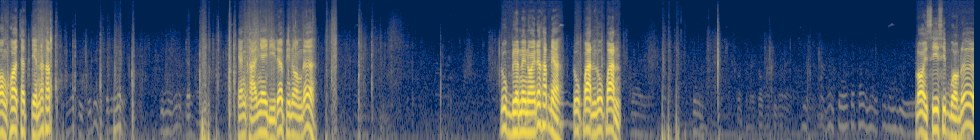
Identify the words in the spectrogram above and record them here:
อ่องข้อชัดเจนนะครับ ข้งขาใหญ่ดีเด้อพี่น้องเด้อลูกเดือนหน่อยๆเด้อครับเนี่ย ลูกบ้านลูกบ้าน ร้อยสี่สิบบวกเด้อ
